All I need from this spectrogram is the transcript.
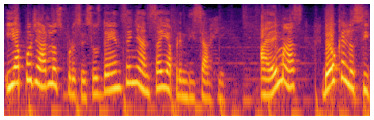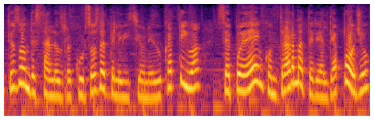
y apoyar los procesos de enseñanza y aprendizaje. Además, veo que en los sitios donde están los recursos de televisión educativa se puede encontrar material de apoyo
